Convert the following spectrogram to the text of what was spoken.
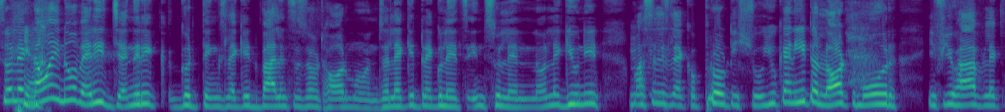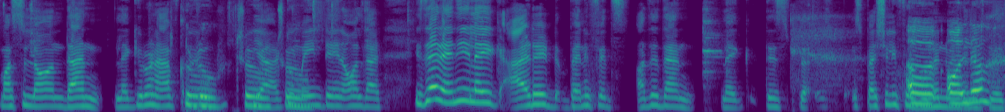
so like Yeah. now I know very generic good things like it balances out hormones or like it regulates insulin or like you need muscle is like a pro tissue. You can eat a lot more if you have like muscle on than like you don't have to true true yeah to maintain all that. Is there any like added benefits other than like this especially for uh, women all the?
